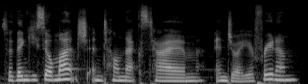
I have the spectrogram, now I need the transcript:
So thank you so much. Until next time, enjoy your freedom.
